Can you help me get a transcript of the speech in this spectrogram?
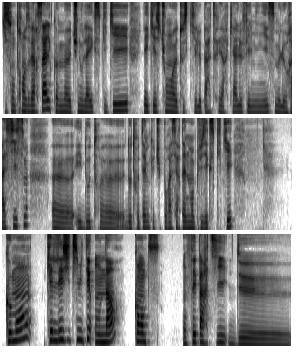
qui sont transversales, comme euh, tu nous l'as expliqué, les questions, euh, tout ce qui est le patriarcat, le féminisme, le racisme et d'autres d'autres thèmes que tu pourras certainement plus expliquer. Comment, quelle légitimité on a quand on fait partie de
